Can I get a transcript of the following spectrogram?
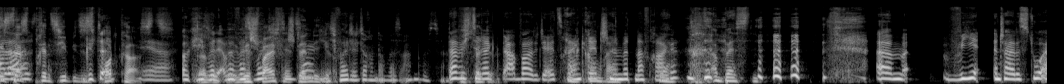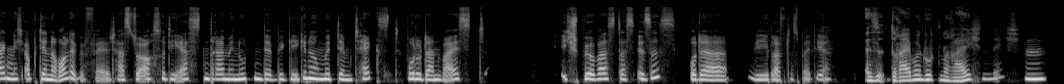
dieser- das Prinzip dieses Podcasts. Ja. Okay, Also, aber, was wollte ich schweifen denn ständig. sagen? Ich wollte doch noch was anderes sagen. Darf ich wird- direkt aber jetzt reingrätschen rein. mit einer Frage? Ja, am besten. Ähm, wie entscheidest du eigentlich, ob dir eine Rolle gefällt? Hast du auch so die ersten drei Minuten der Begegnung mit dem Text, wo du dann weißt, ich spüre was, das ist es? Oder wie läuft das bei dir? Also drei Minuten reichen nicht, Hm.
